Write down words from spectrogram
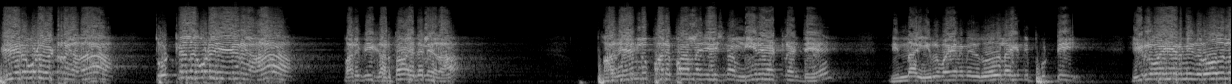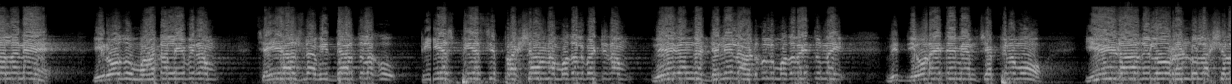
పేరు కూడా పెట్టరు కదా. తొట్టెల కూడా వేయరు కదా. మరి మీకు అర్థం అయితే లేదా? పదేళ్ళు పరిపాలన చేసిన మీరే ఎట్లంటే నిన్న ఇరవై ఎనిమిది రోజులైంది పుట్టి. ఇరవై ఎనిమిది రోజులలోనే ఈరోజు మాటలు నేపినాం చేయాల్సిన విద్యార్థులకు టీఎస్పీఎస్సీ ప్రక్షాళన మొదలు పెట్టినాం వేగంగా ఢిల్లీలో అడుగులు మొదలవుతున్నాయి ఎవరైతే మేము చెప్పి ఏడాదిలో రెండు లక్షల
